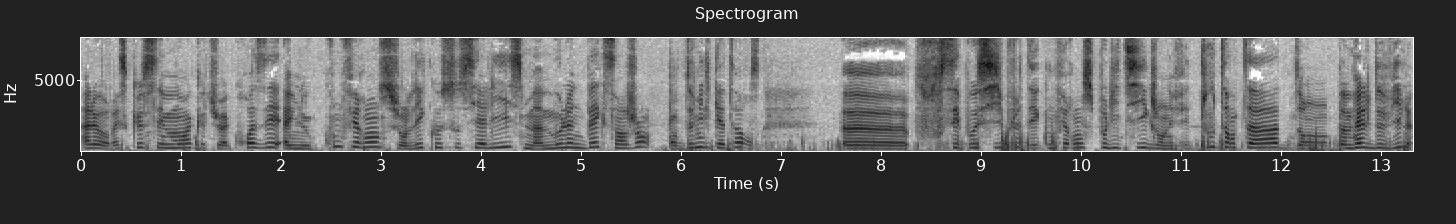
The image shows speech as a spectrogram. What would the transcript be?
Alors, est-ce que c'est moi que tu as croisé à une conférence sur l'écosocialisme à Molenbeek-Saint-Jean en 2014 euh, c'est possible, des conférences politiques, j'en ai fait tout un tas dans pas mal de villes,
